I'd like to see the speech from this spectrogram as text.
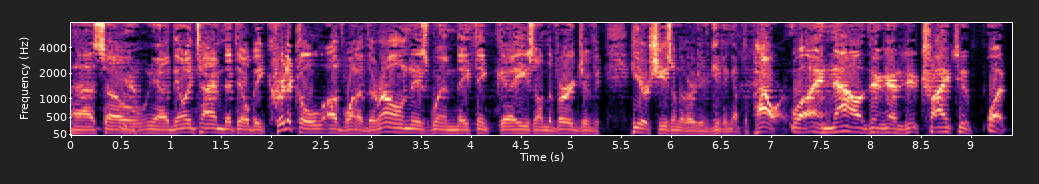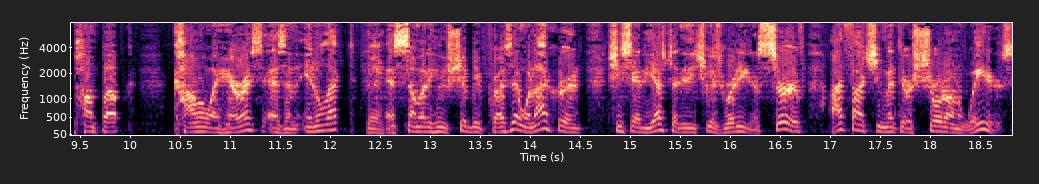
Uh, so you know, the only time that they'll be critical of one of their own is when they think uh, he's on the verge of he or she's on the verge of giving up the power. Well, and now they're going to try to what pump up. Kamala Harris as an intellect, yeah. as somebody who should be president. When I heard she said yesterday that she was ready to serve, I thought she meant they were short on waiters,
